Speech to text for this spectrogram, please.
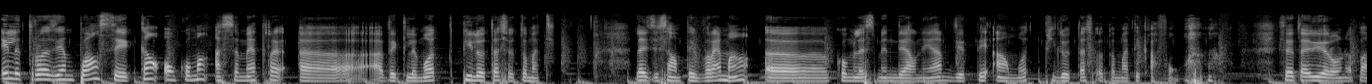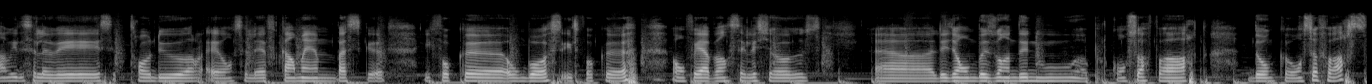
Et le troisième point, c'est quand on commence à se mettre avec le mode pilotage automatique. Là, je sentais vraiment, euh, comme la semaine dernière, j'étais en mode pilotage automatique à fond. C'est-à-dire, on n'a pas envie de se lever, c'est trop dur et on se lève quand même parce que il faut que on bosse, il faut que on fait avancer les choses. Euh, les gens ont besoin de nous pour qu'on soit forte, donc on se force.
